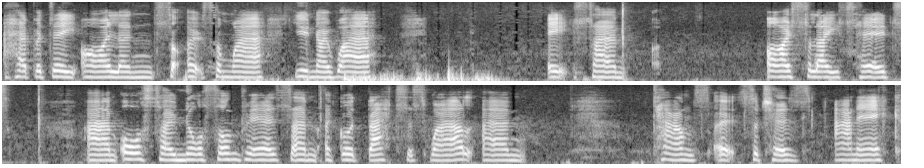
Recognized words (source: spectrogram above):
Hebrides Islands uh, somewhere you know where it's um, isolated um, also Northumbria is um, a good bet as well. Um, towns uh, such as Alnwick,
